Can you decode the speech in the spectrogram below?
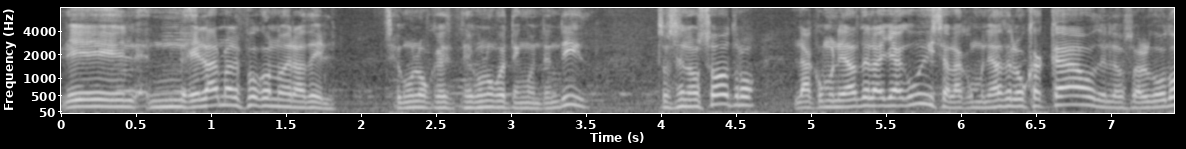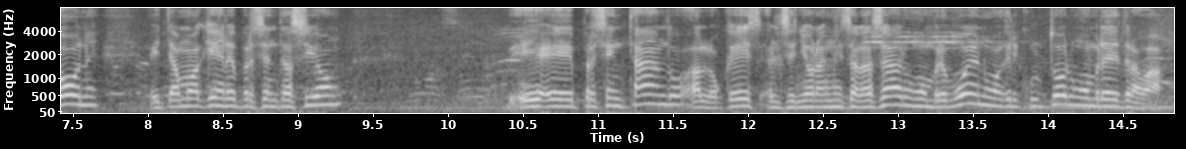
eh, el, el arma de fuego no era de él, según lo que, según lo que tengo entendido. Entonces nosotros, la comunidad de la Yagüiza, la comunidad de los cacaos, de los algodones, estamos aquí en representación eh, eh, presentando a lo que es el señor Ángel Salazar, un hombre bueno, un agricultor, un hombre de trabajo.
